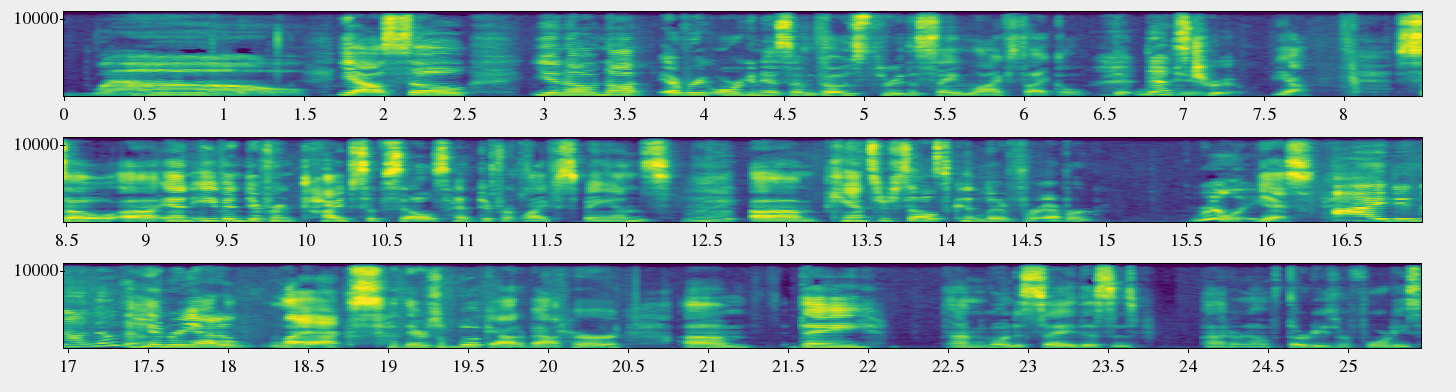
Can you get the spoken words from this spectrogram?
Wow. Yeah, so you know, not every organism goes through the same life cycle that we That's do. true. Yeah. So, uh, and even different types of cells have different lifespans. Right. Um, cancer cells can live forever. Really? Yes. I did not know that. Henrietta Lacks, there's a book out about her. Um, they, I'm going to say this is, I don't know, 30s or 40s,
